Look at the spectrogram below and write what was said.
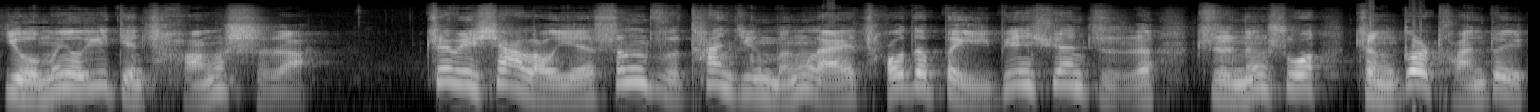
有没有一点常识啊？这位夏老爷生子探进门来，朝着北边宣旨，只能说整个团队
